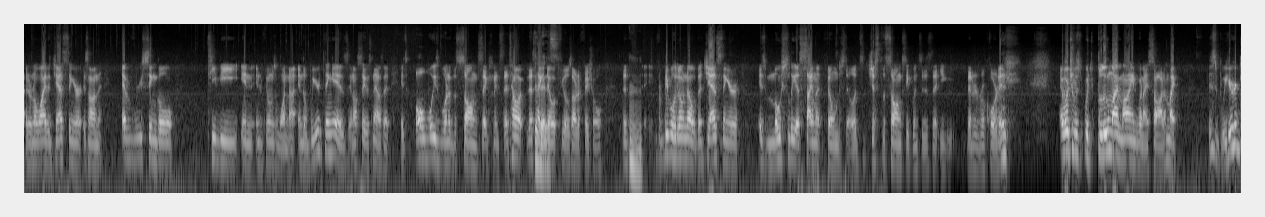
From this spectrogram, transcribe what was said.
I don't know why the jazz singer is on every single TV in in films and whatnot. And the weird thing is, and I'll say this now, is that it's always one of the song segments. That's how it, that's It how you know it feels artificial. The, Mhm. For people who don't know, the jazz singer is mostly a silent film. Still, it's just the song sequences that you that are recorded. And which was which blew my mind when I saw it. I'm like, this is weird.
